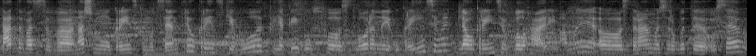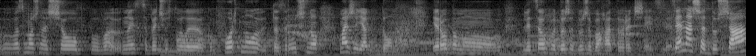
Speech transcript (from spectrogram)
вітати вас в нашому українському центрі Український вулик, який був е, створений українцями для українців в Болгарії. А ми е, стараємось зробити усе можливе, щоб вони себе чувствували комфортно та зручно, майже як вдома. І робимо для цього дуже дуже багато речей. Це наша душа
